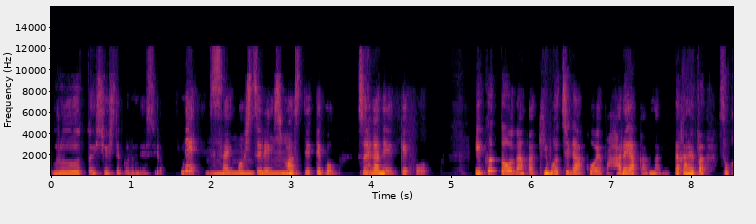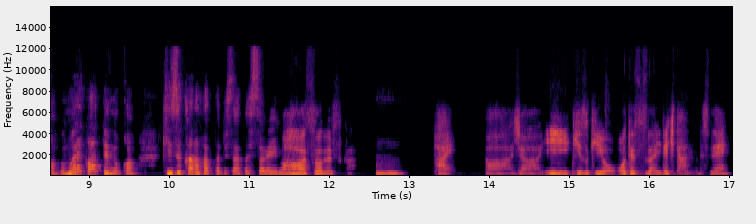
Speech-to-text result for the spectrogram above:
ぐるーっと一周してくるんですよ。で最後失礼しますって言って、こう、それがね、結構、行くとなんか気持ちがこうやっぱ晴れやかになる。だからやっぱ、そうか、生まれ変わってんのか、気づかなかったです、私それ今。ああ、そうですか。うん。はい。ああ、じゃあ、いい気づきをお手伝いできたんですね。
